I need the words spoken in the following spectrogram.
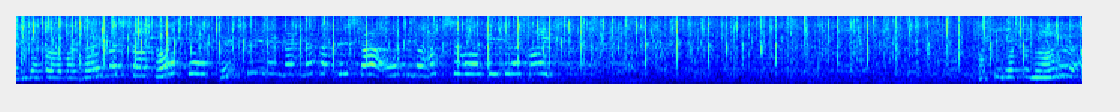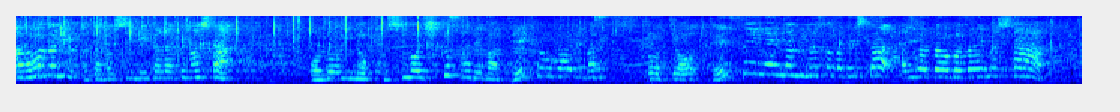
ありがとうございました。東京県水連の皆さんでした。大きな拍手をお送りください。迫力のある阿波踊りお楽しみいただきました。踊りの腰の低さでは抵抗があります。東京天水連の皆様でした。ありがとうございました。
